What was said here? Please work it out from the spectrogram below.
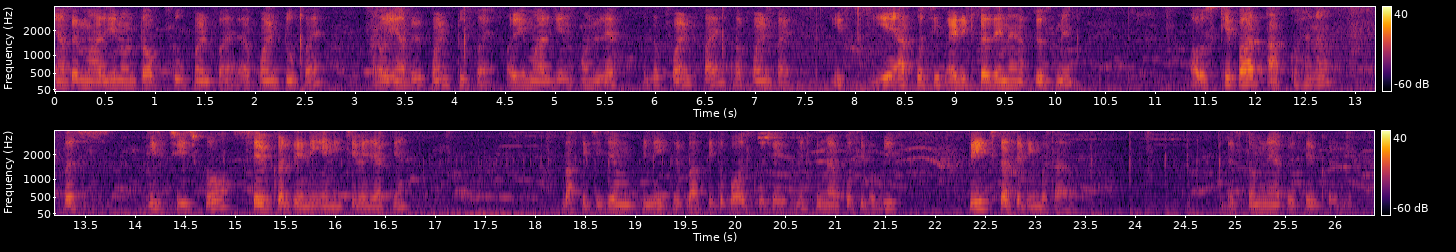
यहाँ पे margin on top two point five point two five और यहाँ पे पॉइंट टू फाइव और ये मार्जिन ऑन लेफ़्ट मतलब पॉइंट फाइव और पॉइंट फाइव इस, ये आपको सिर्फ़ एडिट कर देना है आपके उसमें, और उसके बाद आपको है ना, बस इस चीज़ को सेव कर देनी है नीचे ले जाके। बाकी चीज़ें हम नहीं बाकी तो बहुत कुछ है इसमें, लेकिन मैं आपको सिर्फ़ अभी पेज का सेटिंग बता रहा हूँ। इसको हमने यहाँ पे सेव कर दिया।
